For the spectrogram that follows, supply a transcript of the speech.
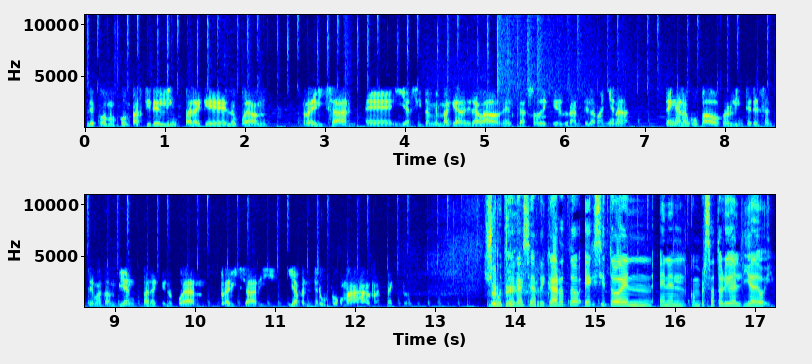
les podemos compartir el link para que lo puedan revisar eh, y así también va a quedar grabado en el caso de que durante la mañana tengan ocupado pero le interesa el tema también para que lo puedan revisar y, aprender un poco más al respecto. Muchas gracias Ricardo. Éxito en, en, el conversatorio del día de hoy.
